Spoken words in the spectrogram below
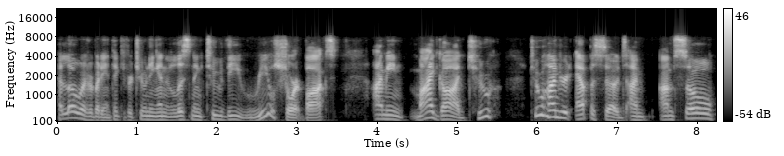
Hello, everybody, and thank you for tuning in and listening to The Real Short Box. I mean, my God, two, 200 episodes. I'm, I'm so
